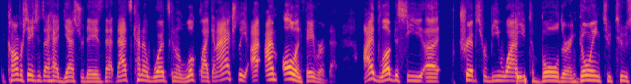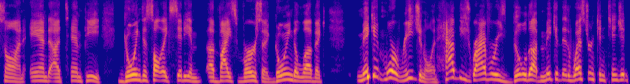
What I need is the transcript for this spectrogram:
the conversations I had yesterday is that that's kind of what it's going to look like. And I actually, I, am all in favor of that. I'd love to see uh, trips for BYU to Boulder and going to Tucson and uh, Tempe, going to Salt Lake City and uh, vice versa, going to Lubbock make it more regional and have these rivalries build up, make it the Western contingent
